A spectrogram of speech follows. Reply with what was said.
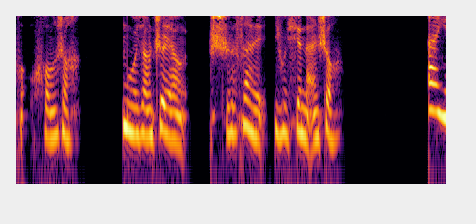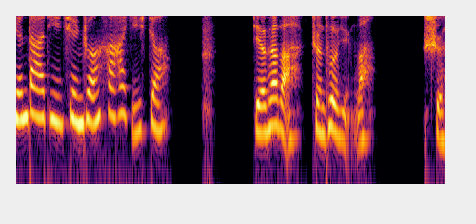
皇皇上，末将这样实在有些难受。暗元大帝见状，哈哈一笑：“解开吧，朕特允了。”是。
